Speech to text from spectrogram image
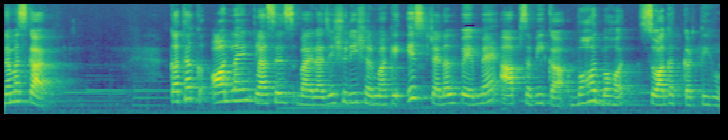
नमस्कार। Kathak online classes by Rajeshwari Sharma के इस चैनल पे मैं आप सभी का बहुत बहुत स्वागत करती हूँ।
